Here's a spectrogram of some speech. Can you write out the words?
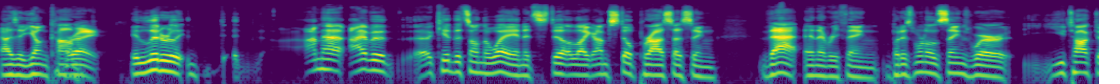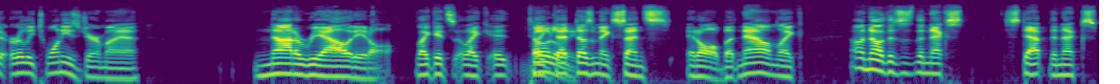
as a young comic. Right. It literally I'm ha- I have a, a kid that's on the way and it's still like I'm still processing that and everything, but it's one of those things where you talk to early 20s Jeremiah not a reality at all. Like it's like it like Totally. that doesn't make sense at all. But now I'm like, oh no, this is the next step, the next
